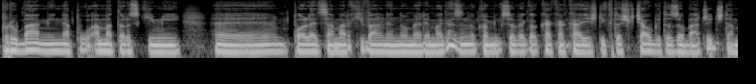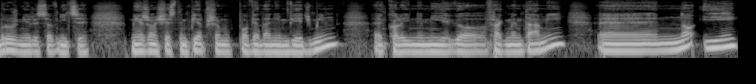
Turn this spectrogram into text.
próbami napółamatorskimi. E, polecam archiwalne numery magazynu komiksowego KKK, jeśli ktoś chciałby to zobaczyć. Tam różni rysownicy mierzą się z tym pierwszym opowiadaniem Wiedźmin, e, kolejnymi jego fragmentami. E, no i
